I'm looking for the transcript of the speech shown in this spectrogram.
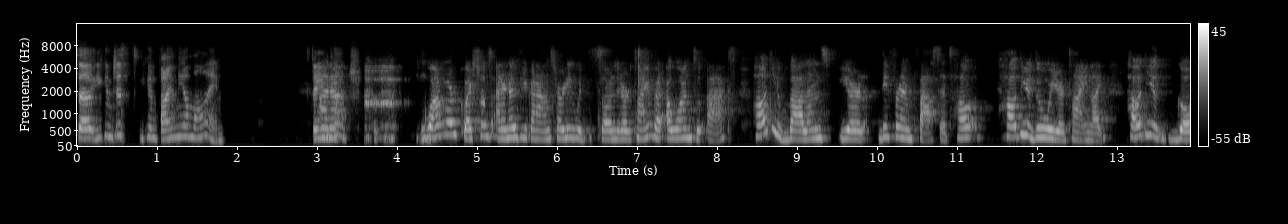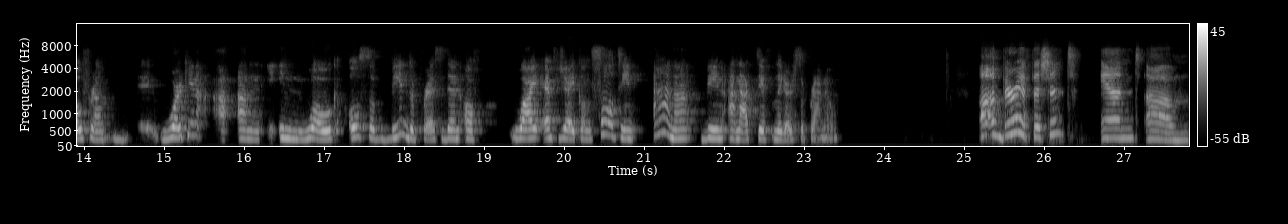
so you can just you can find me online. Stay in touch one more questions. I don't know if you can answer it with so little time, but I want to ask, how do you balance your different facets? How how do you do with your time? Like, how do you go from eh, working and in Vogue, also being the president of YFJ Consulting, and being an active lyric soprano? Uh, I'm very efficient, and um,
